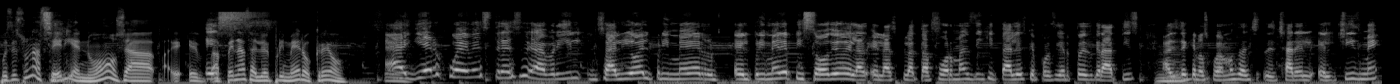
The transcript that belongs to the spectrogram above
pues es una serie, ¿no? O sea, eh, eh, Es- apenas salió el primero, creo. Ayer jueves 13 de abril salió el primer, el primer episodio de la- las plataformas digitales, que por cierto es gratis, así de que nos podemos ech- echar el, el chisme.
